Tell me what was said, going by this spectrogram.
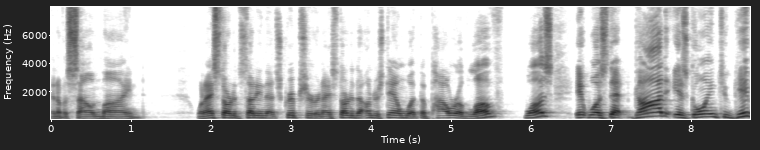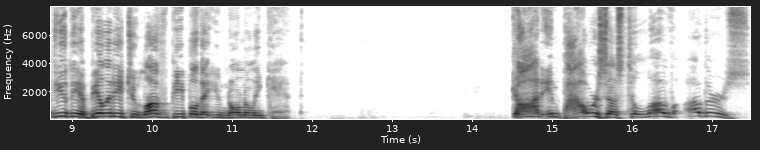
and of a sound mind. When I started studying that scripture and I started to understand what the power of love was it was that God is going to give you the ability to love people that you normally can't. God empowers us to love others.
